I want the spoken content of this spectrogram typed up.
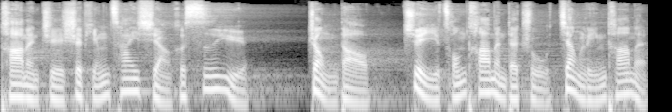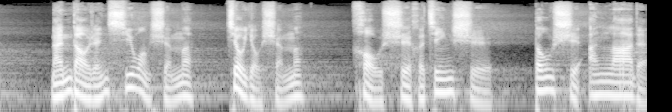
他们只是凭猜想和私欲。正道却已从他们的主降临他们，难道人希望什么就有什么？后世和今世都是安拉的。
